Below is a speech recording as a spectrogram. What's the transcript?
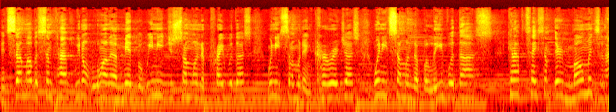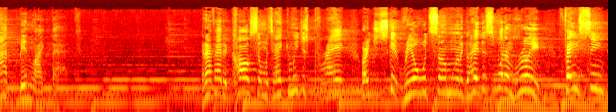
And some of us sometimes we don't want to admit, but we need just someone to pray with us. We need someone to encourage us. We need someone to believe with us. Can I say something? There are moments, and I've been like that. And I've had to call someone and say, hey, can we just pray? Or I just get real with someone and go, hey, this is what I'm really facing.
